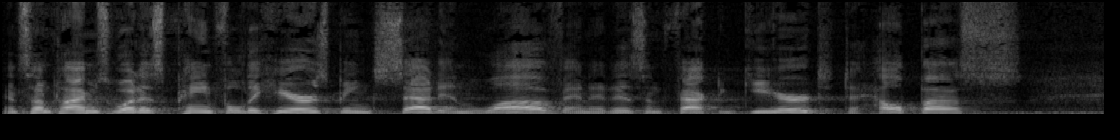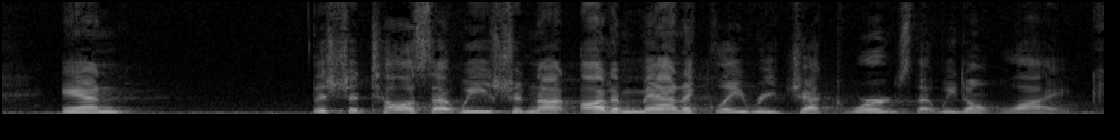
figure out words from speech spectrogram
And sometimes what is painful to hear is being said in love, and it is in fact geared to help us. And this should tell us that we should not automatically reject words that we don't like.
